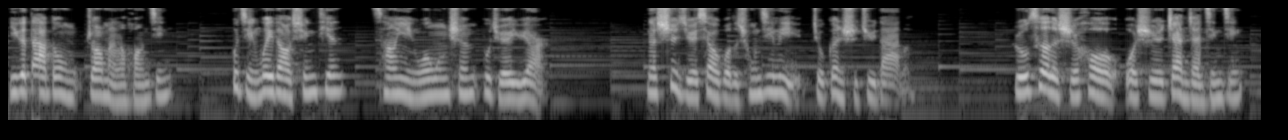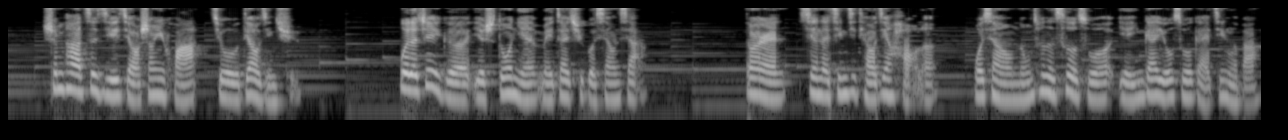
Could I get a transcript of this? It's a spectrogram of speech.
一个大洞装满了黄金，不仅味道熏天，苍蝇嗡嗡声不绝于耳，那视觉效果的冲击力就更是巨大了。如厕的时候，我是战战兢兢。生怕自己脚上一滑就掉进去。为了这个，也是多年没再去过乡下。当然，现在经济条件好了，我想农村的厕所也应该有所改进了吧。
